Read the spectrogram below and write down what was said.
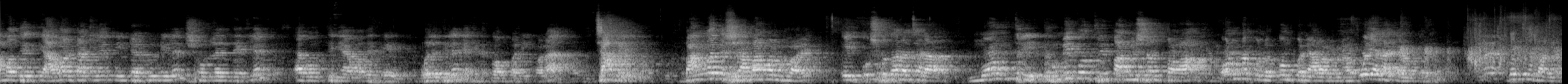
আমাদেরকে আবার ডাকলেন ইন্টারভিউ নিলেন, শুনলেন, দেখলেন এবং তিনি আমাদেরকে বলে দিলেন, এখানে কোম্পানি করা যাবে। বাংলাদেশে আমার মনে হয় এই পুষ্পধারা ছাড়া মন্ত্রী ভূমি মন্ত্রীর পারমিশন পাওয়া অন্য কোনো কোম্পানি আমার মনে হয় ওই এলাকায় দেখতে পারলেন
